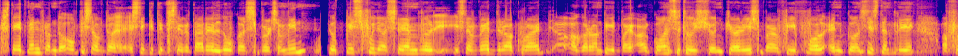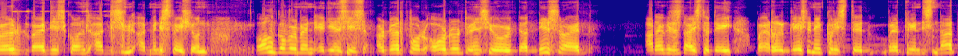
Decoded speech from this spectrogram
statement from the Office of the Executive Secretary Lucas Bersamin to peacefully assemble is a bedrock right uh, guaranteed by our Constitution, cherished by our people, and consistently upheld by this administration. All government agencies are therefore ordered to ensure that this right are exercised today by our regulation Christian brethren is not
